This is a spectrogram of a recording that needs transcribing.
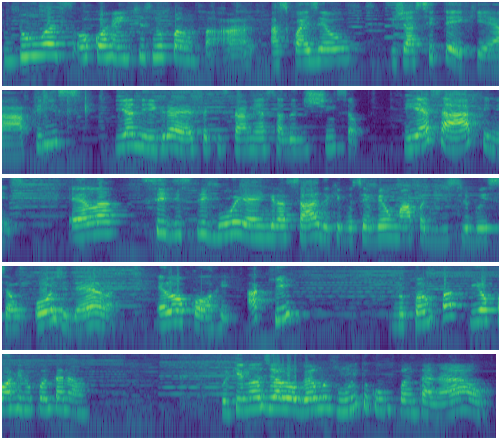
duas ocorrentes no Pampa, as quais eu já citei, que é a Afnis e a Nigra, essa que está ameaçada de extinção. E essa Afnis, ela se distribui, é engraçado que você vê um mapa de distribuição hoje dela, ela ocorre aqui no Pampa e ocorre no Pantanal. Porque nós dialogamos muito com o Pantanal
